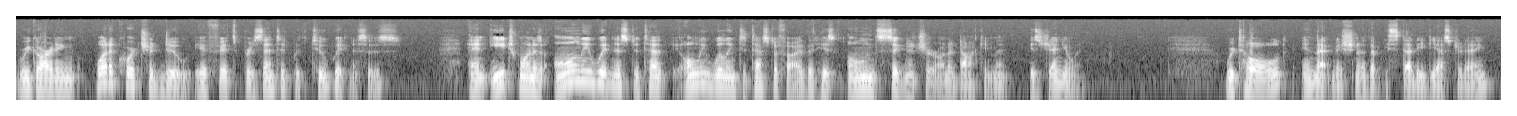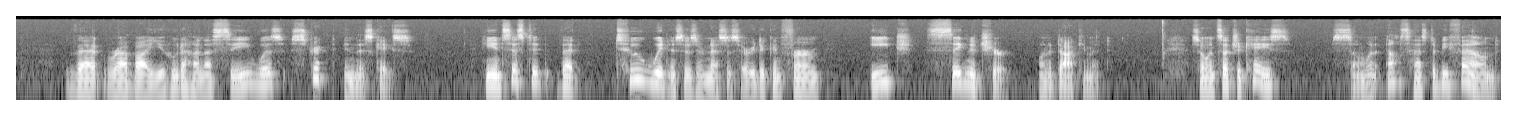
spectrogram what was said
regarding what a court should do if it's presented with two witnesses, and each one is only witness to te- only willing to testify that his own signature on a document is genuine. We're told in that Mishnah that we studied yesterday that Rabbi Yehuda Hanasi was strict in this case. He insisted that two witnesses are necessary to confirm each signature on a document. So, in such a case, someone else has to be found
